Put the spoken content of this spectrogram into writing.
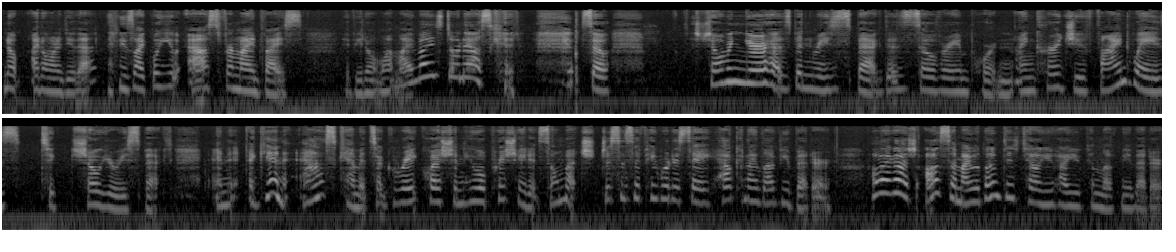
Nope, I don't want to do that. And he's like, Well, you asked for my advice. If you don't want my advice, don't ask it. So, showing your husband respect is so very important. I encourage you find ways to show your respect. And again, ask him. It's a great question. He will appreciate it so much. Just as if he were to say, How can I love you better? Oh my gosh, awesome. I would love to tell you how you can love me better.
